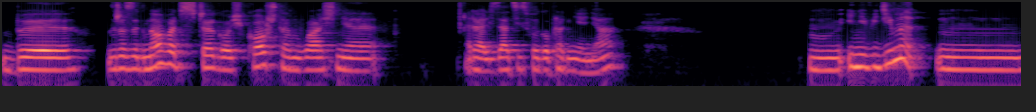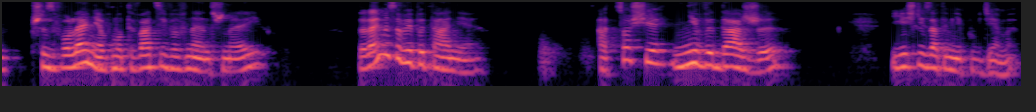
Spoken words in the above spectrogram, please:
by zrezygnować z czegoś kosztem właśnie realizacji swojego pragnienia mm, i nie widzimy mm, przyzwolenia w motywacji wewnętrznej, zadajmy sobie pytanie, a co się nie wydarzy, jeśli za tym nie pójdziemy?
